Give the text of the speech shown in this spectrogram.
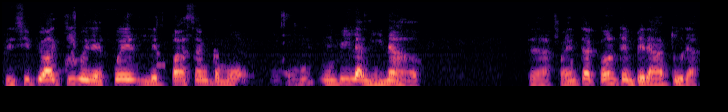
principio activo y después le pasan como un, un, bilaminado, ¿te das cuenta? Con temperatura.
